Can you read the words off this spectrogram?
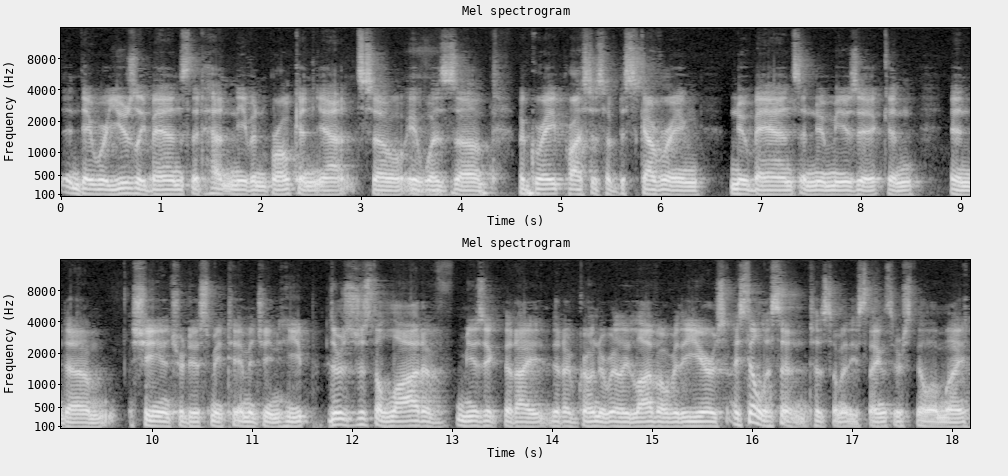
and, they were usually bands that hadn't even broken yet. So it was uh, a great process of discovering new bands and new music. And, and um, she introduced me to Imogen Heap. There's just a lot of music that I that I've grown to really love over the years. I still listen to some of these things; they're still on my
